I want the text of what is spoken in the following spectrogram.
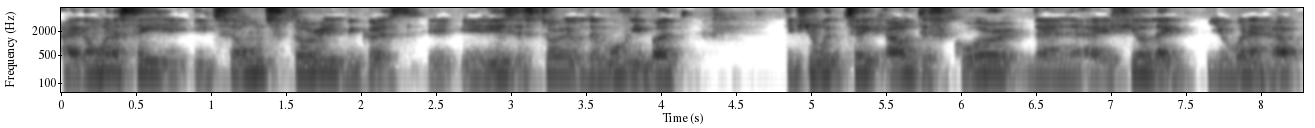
I don't want to say its own story because it, it is the story of the movie, but if you would take out the score, then I feel like you wouldn't have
